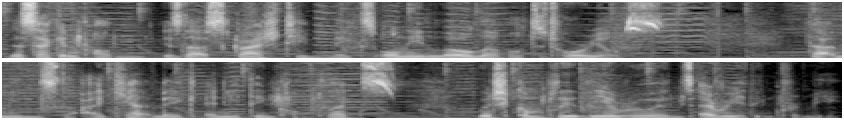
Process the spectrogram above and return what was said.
The second problem is that Scratch Team makes only low-level tutorials. That means that I can't make anything complex, which completely ruins everything for me.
